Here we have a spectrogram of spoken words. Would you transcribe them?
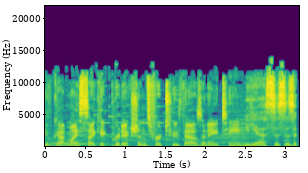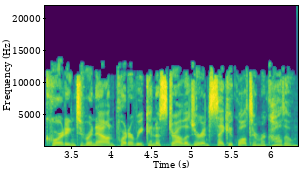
you've got my psychic predictions for 2018. Yes, this is according to renowned Puerto Rican astrologer and psychic Walter Mercado.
